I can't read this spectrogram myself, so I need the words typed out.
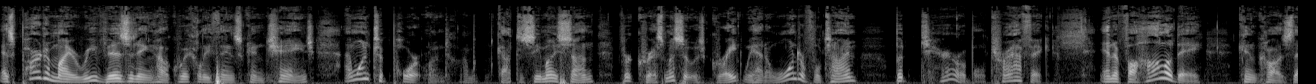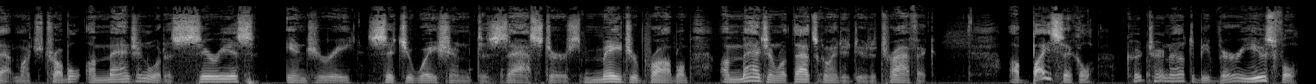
As part of my revisiting how quickly things can change, I went to Portland. I got to see my son for Christmas. It was great. We had a wonderful time but terrible traffic. And if a holiday can cause that much trouble, imagine what a serious injury, situation, disasters, major problem. Imagine what that's going to do to traffic. A bicycle could turn out to be very useful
